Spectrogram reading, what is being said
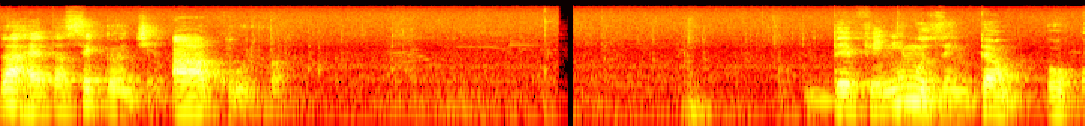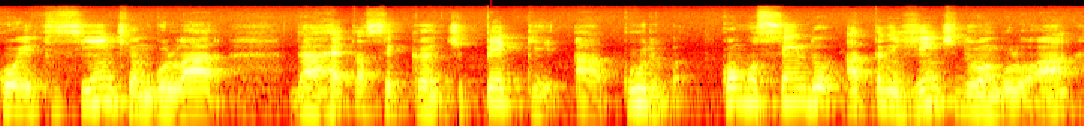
da reta secante à curva. Definimos então o coeficiente angular da reta secante PQ à curva como sendo a tangente do ângulo A,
